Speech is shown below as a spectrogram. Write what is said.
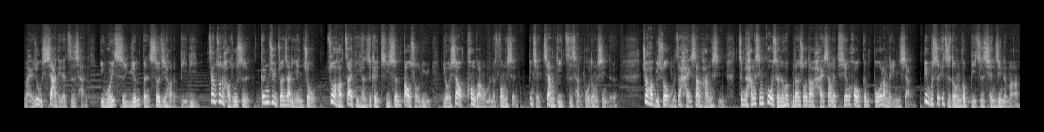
买入下跌的资产，以维持原本设计好的比例。这样做的好处是，根据专家的研究，做好再平衡是可以提升报酬率，有效控管我们的风险，并且降低资产波动性的。就好比说，我们在海上航行，整个航行过程呢会不断受到海上的天候跟波浪的影响，并不是一直都能够笔直前进的嘛。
